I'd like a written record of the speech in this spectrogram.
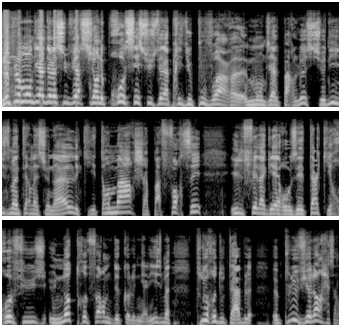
Le plan mondial de la subversion, le processus de la prise du pouvoir euh, mondial par le sionisme international qui est en marche à pas forcé. Il fait la guerre aux États qui refusent une autre forme de colonialisme plus redoutable, euh, plus violent. Hassan.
